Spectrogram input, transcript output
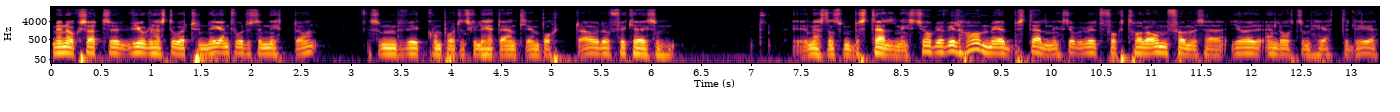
men också att vi gjorde den här stora turnén 2019. Som vi kom på att den skulle heta Äntligen Borta. Och då fick jag liksom nästan som beställningsjobb. Jag vill ha mer beställningsjobb. Jag vill att folk talar om för mig så här. Gör en låt som heter det.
